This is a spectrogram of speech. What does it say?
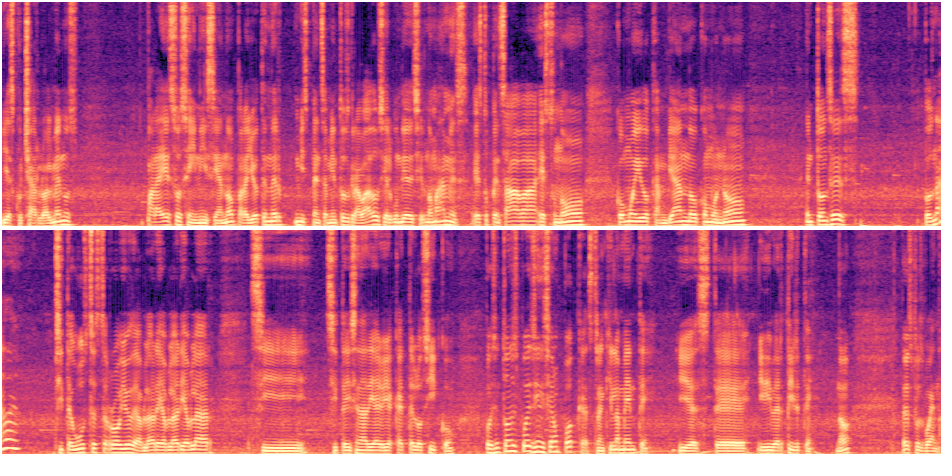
y escucharlo. Al menos para eso se inicia, ¿no? Para yo tener mis pensamientos grabados y algún día decir, no mames, esto pensaba, esto no, cómo he ido cambiando, cómo no. Entonces, pues nada, si te gusta este rollo de hablar y hablar y hablar, si, si te dicen a diario ya cáete el hocico, pues entonces puedes iniciar un podcast tranquilamente y este y divertirte, ¿no? Entonces, pues bueno,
